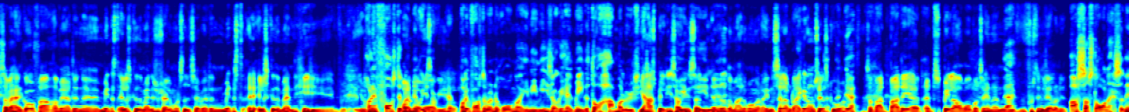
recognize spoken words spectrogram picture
Så vil han gå fra at være den øh, mindst elskede mand i Socialdemokratiet til at være den mindst øh, elskede mand i, i Prøv lige at forestille dig, hvordan det, ru- prøv lige at forestille dig, hvordan det runger ind i en ishockeyhal med en, der står hammerløs. i- Jeg har spillet ishockey, i- så en, jeg ved, øh, hvor meget det runger derinde. Selvom der ikke er nogen tilskuere. Ja. Så bare, bare det, at, at spillere råber til hinanden, Ja. det er fuldstændig latterligt. Og så står der sådan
